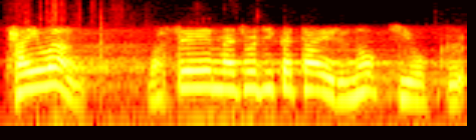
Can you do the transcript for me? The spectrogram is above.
台湾和製マジョリカタイルの記憶。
